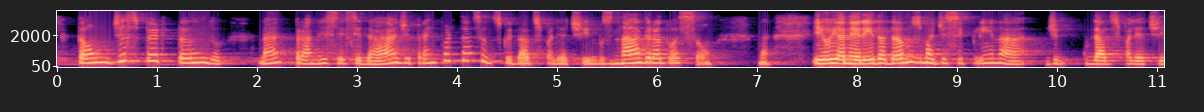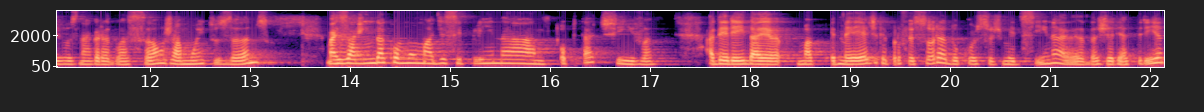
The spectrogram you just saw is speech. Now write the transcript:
estão despertando né, para a necessidade, para a importância dos cuidados paliativos na graduação. Né? Eu e a Nereida damos uma disciplina de cuidados paliativos na graduação já há muitos anos, mas ainda como uma disciplina optativa. A Nereida é uma é médica, é professora do curso de medicina, é da geriatria,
